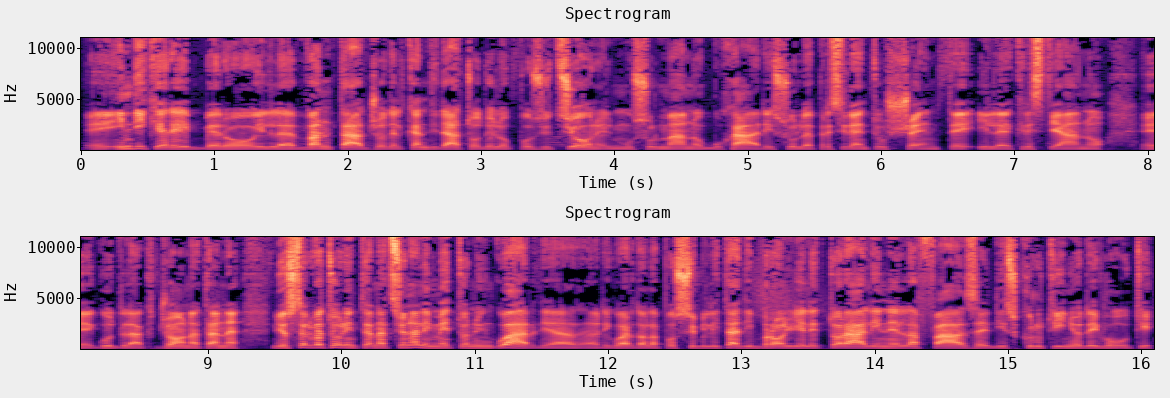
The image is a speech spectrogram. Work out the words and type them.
eh, indicherebbero il vantaggio del candidato dell'opposizione, il musulmano Buhari, sul presidente uscente, il cristiano eh, Goodluck Jonathan. Gli osservatori internazionali mettono in guardia riguardo alla possibilità di brogli elettorali nella fase di scrutinio dei voti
